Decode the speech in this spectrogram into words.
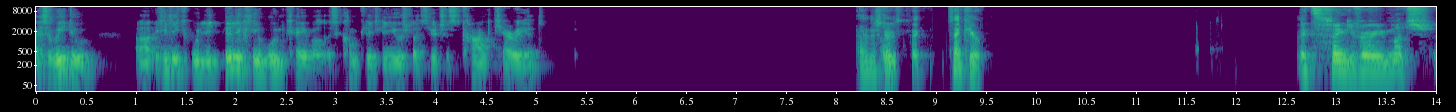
as we do, uh, wound cable is completely useless. You just can't carry it. Understood. Th- Thank you. It's, thank you very much,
